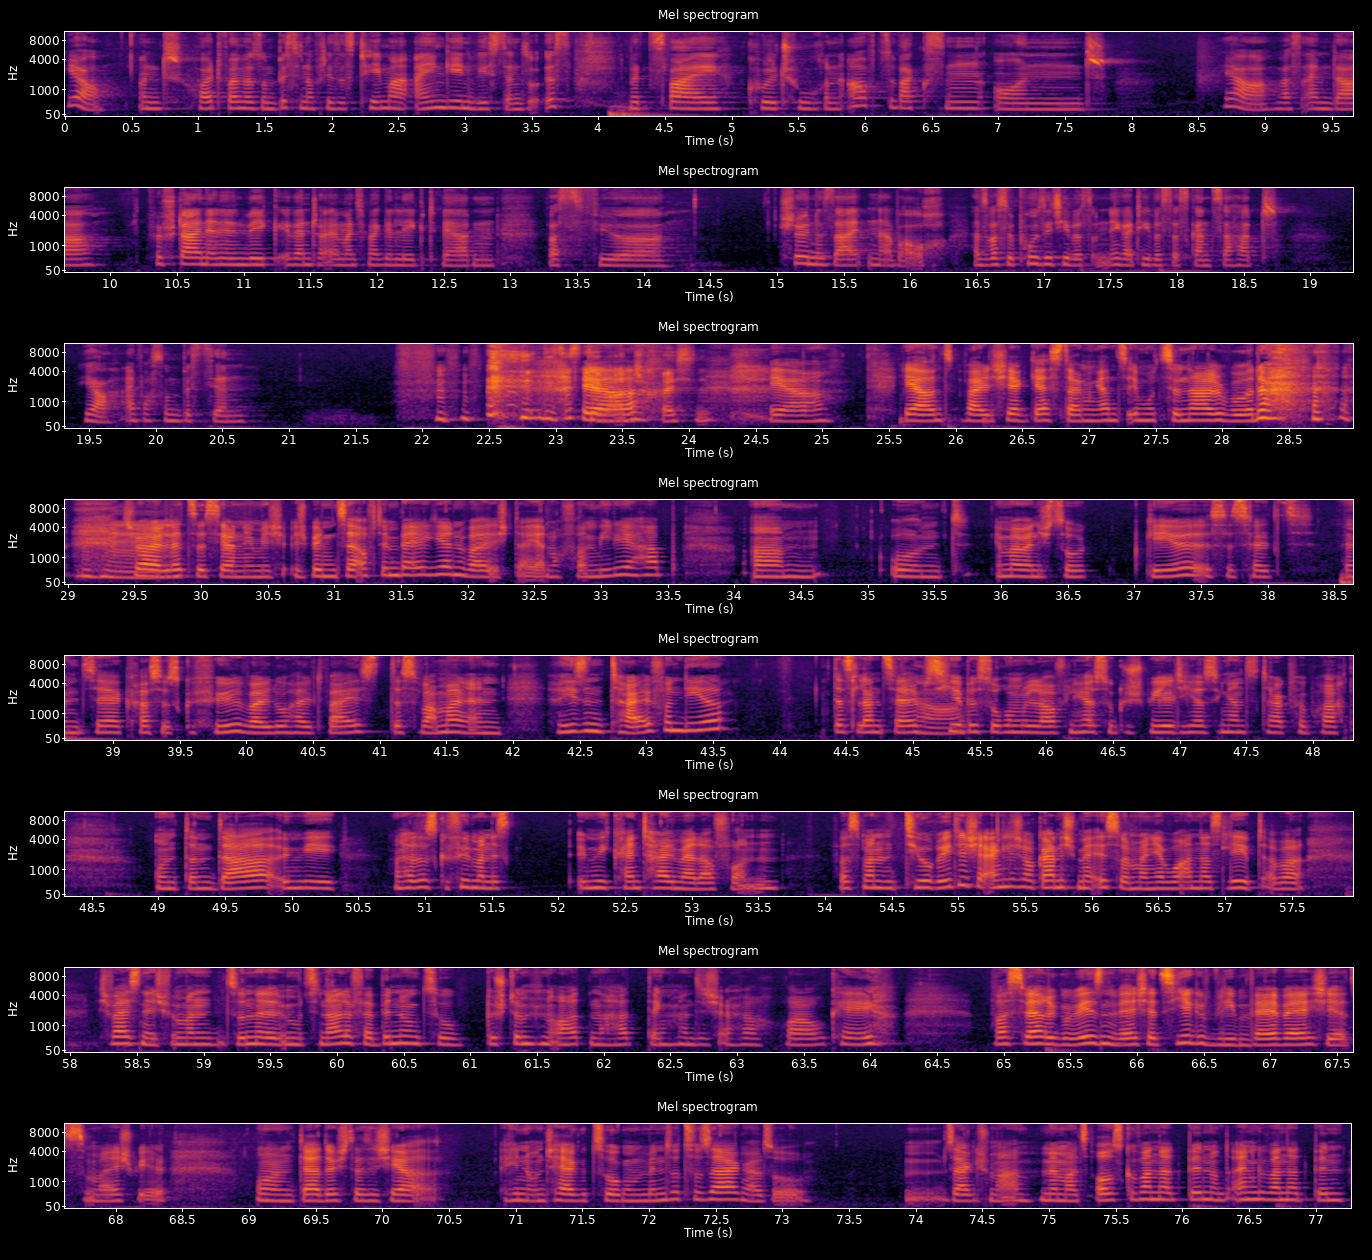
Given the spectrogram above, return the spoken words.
Ja, und heute wollen wir so ein bisschen auf dieses Thema eingehen, wie es denn so ist, mit zwei Kulturen aufzuwachsen und ja, was einem da für Steine in den Weg eventuell manchmal gelegt werden, was für schöne Seiten, aber auch, also was für Positives und Negatives das Ganze hat ja, einfach so ein bisschen dieses Thema ja. ansprechen. Ja. Ja, und weil ich ja gestern ganz emotional wurde. Mhm. Ich war letztes Jahr nämlich, ich bin sehr oft in Belgien, weil ich da ja noch Familie habe. Ähm, und immer wenn ich zurückgehe, ist es halt ein sehr krasses Gefühl, weil du halt weißt, das war mal ein Riesenteil von dir. Das Land selbst, ja. hier bist du rumgelaufen, hier hast du gespielt, hier hast du den ganzen Tag verbracht. Und dann da irgendwie, man hat das Gefühl, man ist irgendwie kein Teil mehr davon. Was man theoretisch eigentlich auch gar nicht mehr ist, weil man ja woanders lebt. Aber ich weiß nicht, wenn man so eine emotionale Verbindung zu bestimmten Orten hat, denkt man sich einfach, wow, okay, was wäre gewesen, wäre ich jetzt hier geblieben, wäre ich jetzt zum Beispiel. Und dadurch, dass ich ja hin und her gezogen bin sozusagen, also sage ich mal, mehrmals ausgewandert bin und eingewandert bin,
